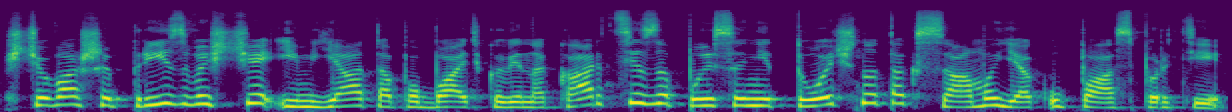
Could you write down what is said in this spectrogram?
що ваше прізвище, ім'я та по батькові на картці записані точно так само, як у паспорті.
